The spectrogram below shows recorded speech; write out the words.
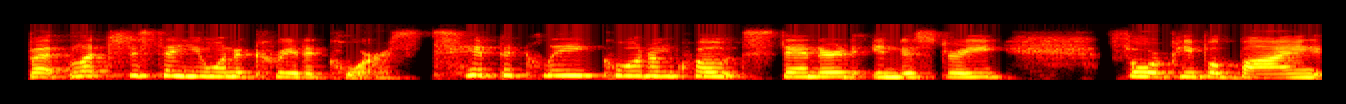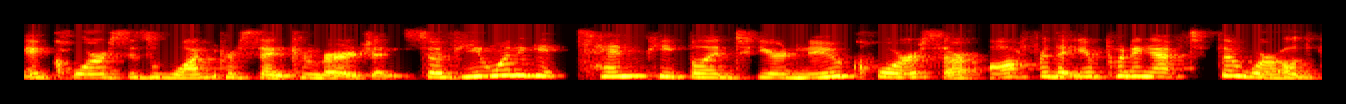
but let's just say you want to create a course. Typically, quote unquote, standard industry for people buying a course is 1% conversion. So if you want to get 10 people into your new course or offer that you're putting out to the world,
